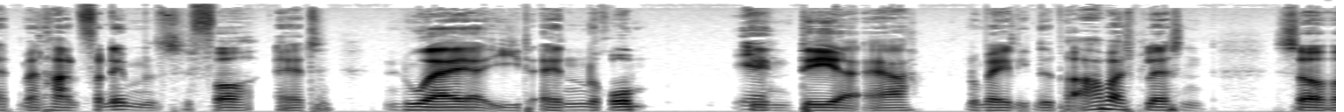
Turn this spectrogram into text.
at man har en fornemmelse for, at nu er jeg i et andet rum, ja. end det jeg er normalt nede på arbejdspladsen. Så,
